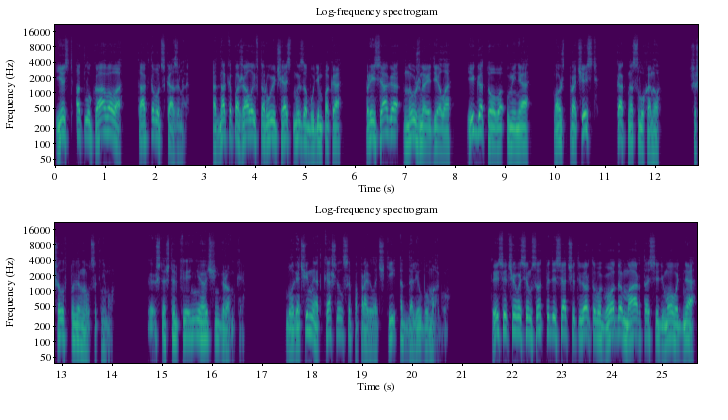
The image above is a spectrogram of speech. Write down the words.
есть от лукавого, так-то вот сказано. Однако, пожалуй, вторую часть мы забудем пока. Присяга — нужное дело, и готово у меня. Может, прочесть? Как на слух оно?» Шишелов повернулся к нему. «Что ж, только не очень громко». Благочинный откашлялся, поправил очки, отдалил бумагу. 1854 года, марта, седьмого дня.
